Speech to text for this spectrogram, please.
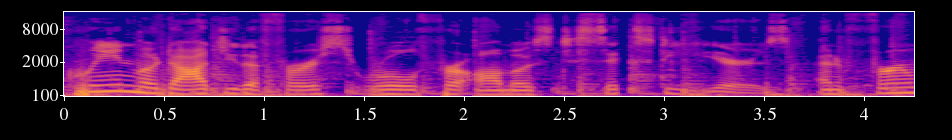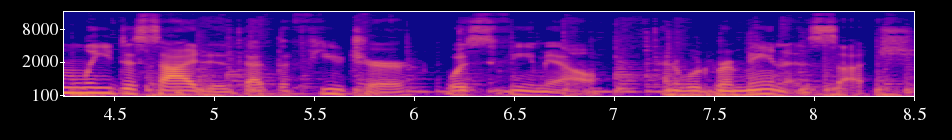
Queen Modjadji I ruled for almost 60 years and firmly decided that the future was female and would remain as such.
